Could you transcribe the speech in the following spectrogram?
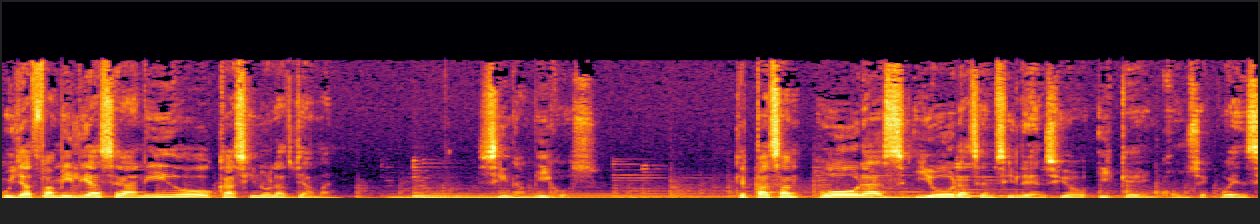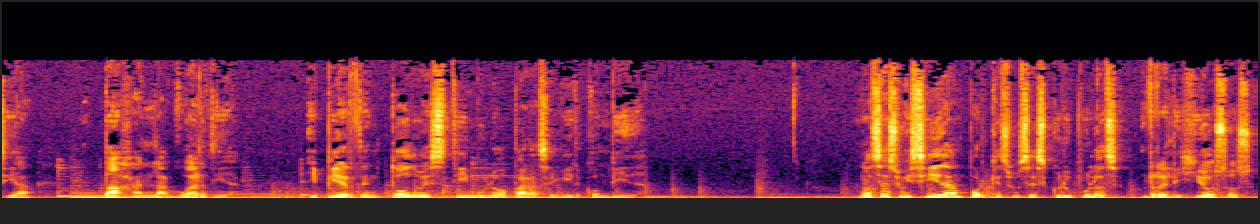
cuyas familias se han ido o casi no las llaman, sin amigos, que pasan horas y horas en silencio y que en consecuencia bajan la guardia y pierden todo estímulo para seguir con vida. No se suicidan porque sus escrúpulos religiosos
